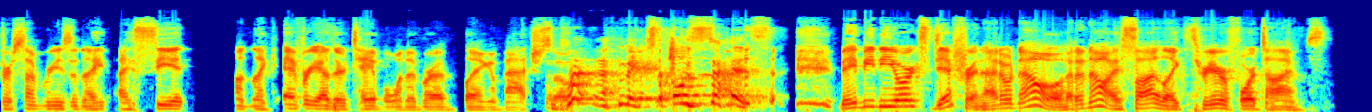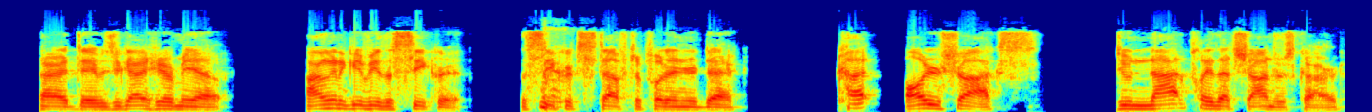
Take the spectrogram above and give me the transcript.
for some reason, I, I see it on like every other table whenever I'm playing a match. So that makes no sense. maybe New York's different. I don't know. I don't know. I saw it like three or four times. All right, Davis, you got to hear me out. I'm going to give you the secret, the secret stuff to put in your deck. Cut all your shocks. Do not play that Chandra's card,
